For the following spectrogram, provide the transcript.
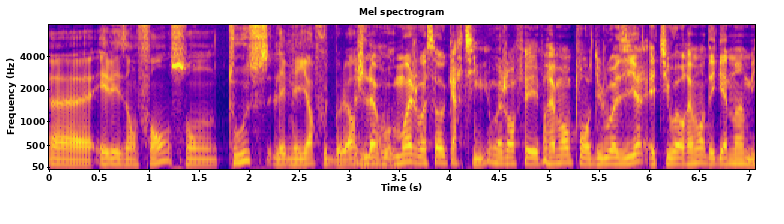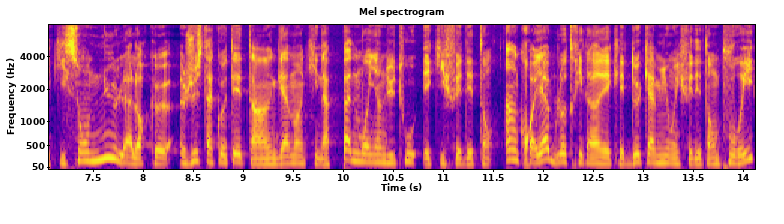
euh, et les enfants sont tous les meilleurs footballeurs Je l'avoue, moi je vois ça au karting. Moi j'en fais vraiment pour du loisir et tu vois vraiment des gamins mais qui sont nuls alors que juste à côté t'as un gamin qui n'a pas de moyens du tout et qui fait des temps incroyables. L'autre il arrive avec les deux camions, il fait des temps pourris.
